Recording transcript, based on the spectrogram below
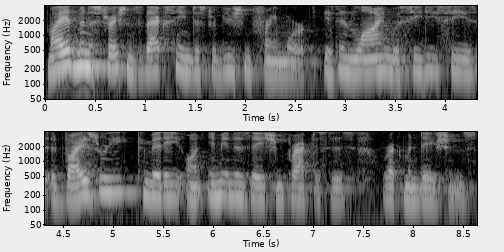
My administration's vaccine distribution framework is in line with CDC's Advisory Committee on Immunization Practices recommendations.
